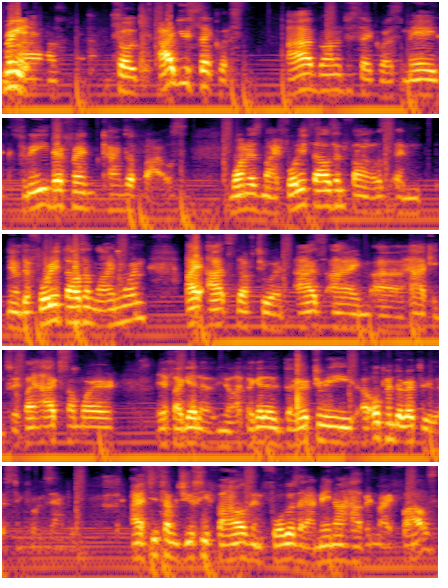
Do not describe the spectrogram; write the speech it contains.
Bring it. Uh, so I use SecLists. I've gone into SecLists, made three different kinds of files. One is my 40,000 files, and you know the 40,000 line one, I add stuff to it as I'm uh, hacking. So if I hack somewhere, if I get a you know if I get a directory, uh, open directory listing, for example, I see some juicy files and folders that I may not have in my files.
